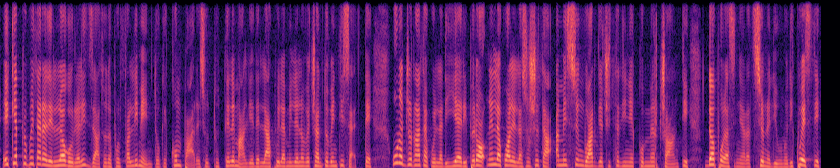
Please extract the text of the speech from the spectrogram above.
e che è proprietaria del logo realizzato dopo il fallimento che compare su tutte le maglie dell'Aquila 1927. Una giornata quella di ieri però nella quale la società ha messo in guardia cittadini e commercianti dopo la segnalazione di uno di questi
